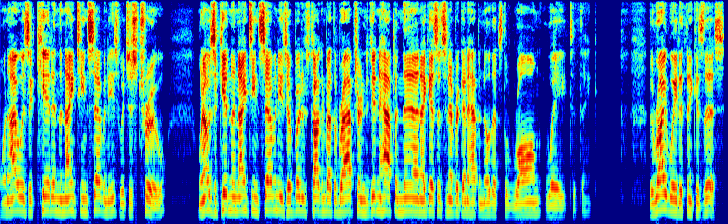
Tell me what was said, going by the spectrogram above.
when I was a kid in the 1970s, which is true, when I was a kid in the 1970s, everybody was talking about the rapture and it didn't happen then. I guess it's never going to happen. No, that's the wrong way to think. The right way to think is this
